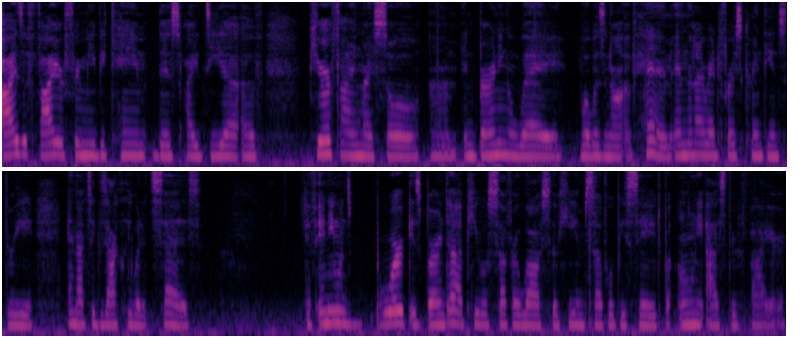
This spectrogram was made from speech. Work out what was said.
eyes of fire for me became this idea of purifying my soul um, and burning away what was not of him. And then I read 1 Corinthians 3, and that's exactly what it says. If anyone's work is burned up, he will suffer loss, though he himself will be saved, but only as through fire.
